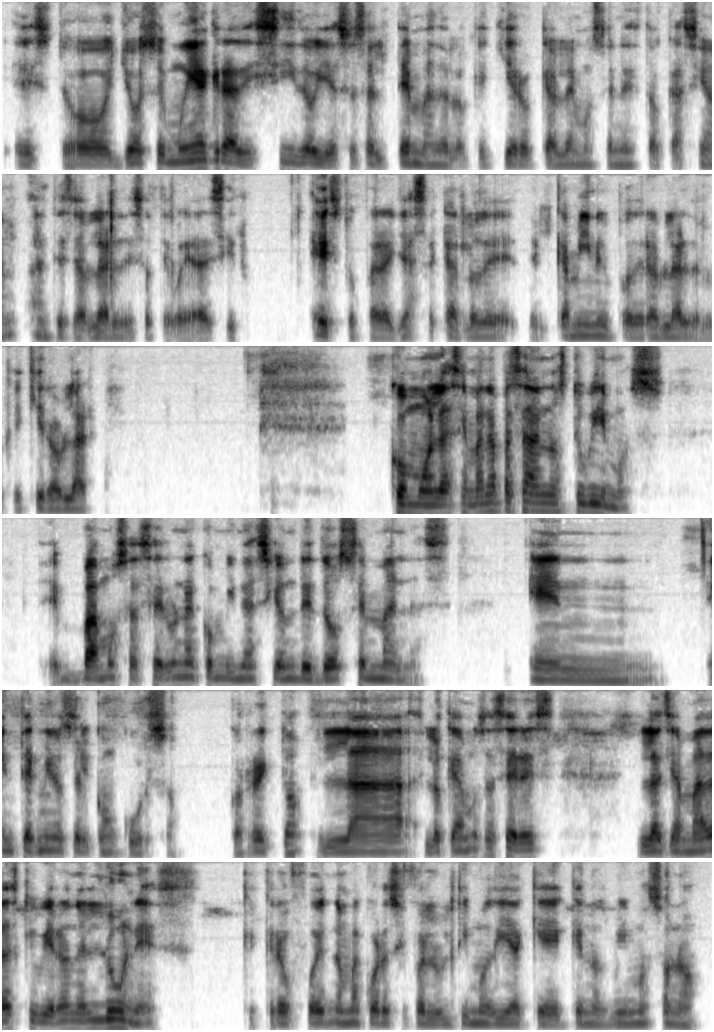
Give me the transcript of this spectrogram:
Esto, yo soy muy agradecido y eso es el tema de lo que quiero que hablemos en esta ocasión. Antes de hablar de eso, te voy a decir esto para ya sacarlo de- del camino y poder hablar de lo que quiero hablar. Como la semana pasada nos tuvimos, eh, vamos a hacer una combinación de dos semanas en, en términos del concurso, ¿correcto? La, lo que vamos a hacer es las llamadas que hubieron el lunes, que creo fue, no me acuerdo si fue el último día que, que nos vimos o no,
